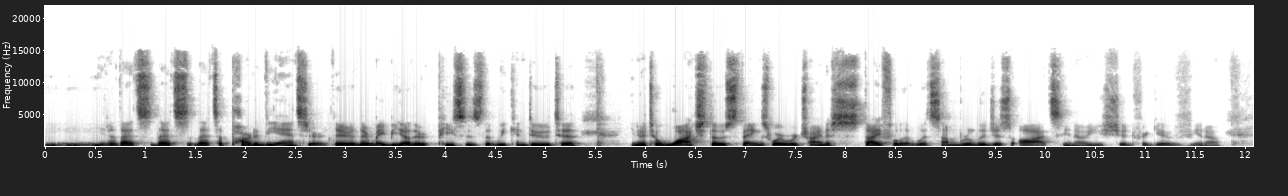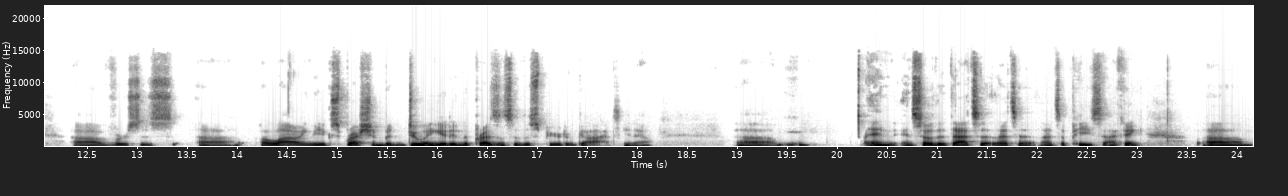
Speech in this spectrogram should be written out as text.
know that's that's that's a part of the answer. There there may be other pieces that we can do to you know to watch those things where we're trying to stifle it with some religious oughts. You know, you should forgive. You know. Uh, versus uh, allowing the expression, but doing it in the presence of the Spirit of God, you know, um, mm-hmm. And and so that that's a that's a that's a piece. I think um,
